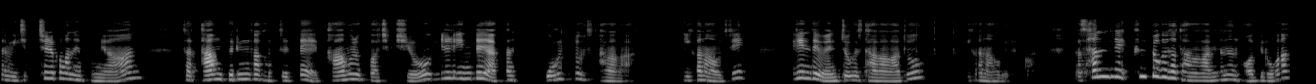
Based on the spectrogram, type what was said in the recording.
다음 27번에 보면 자 다음 그림과 같을 때 다음을 구하십시오. 1인데 약간 오른쪽에서 다가가. 2가 나오지? 1인데 왼쪽에서 다가가도 2가 나오게 될 거야. 그러니까 4인데 큰 쪽에서 다가가면 어디로 가?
